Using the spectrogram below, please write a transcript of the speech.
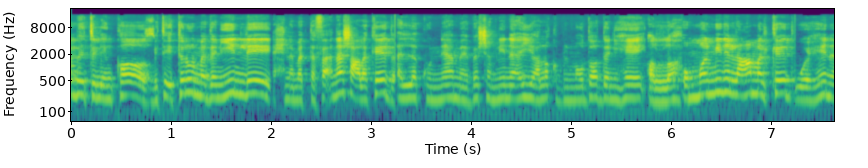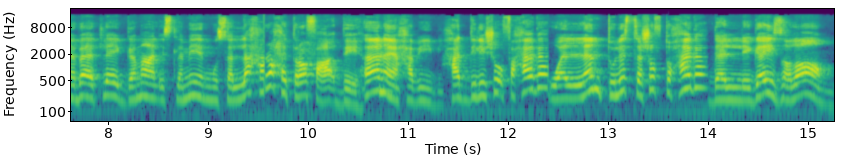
جبهه الإنقاذ. بتقتلوا المدنيين ليه؟ إحنا ما اتفقناش على كده. قال لك والنعمة يا باشا ما لينا أي علاقة بالموضوع ده نهائي؟ الله. أمال مين اللي عمل كده؟ وهنا بقى تلاقي الجماعة الإسلامية المسلحة راحت رافعة إيديها. أنا يا حبيبي حد ليه شوق في حاجة؟ ولا أنتوا لسه شفتوا حاجة؟ ده اللي جاي ظلام.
